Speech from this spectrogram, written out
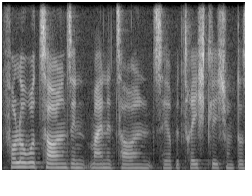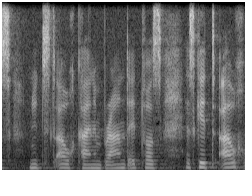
Followerzahlen sind meine Zahlen sehr beträchtlich und das nützt auch keinem Brand etwas. Es geht auch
